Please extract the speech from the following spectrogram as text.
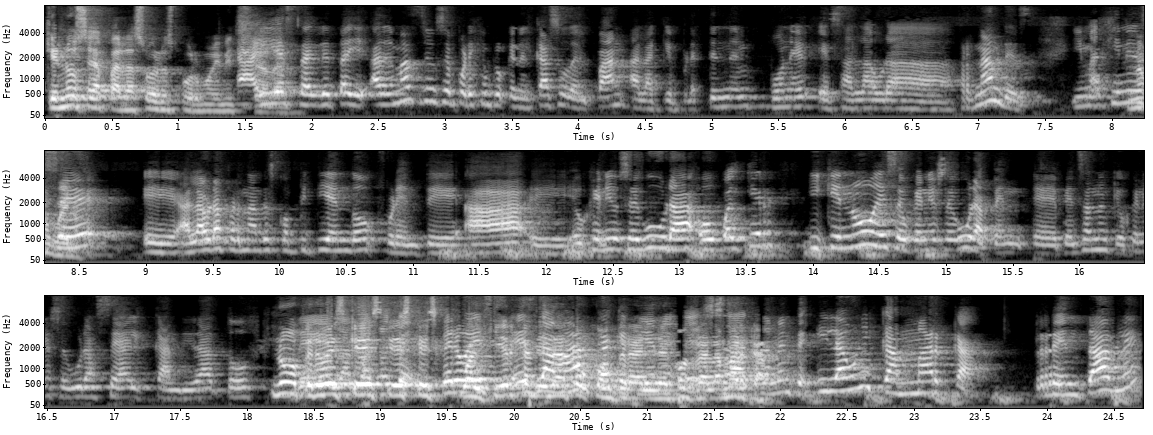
que no sea Palazuelos por Movimiento Ahí Ciudadano. está el detalle. Además, yo sé, por ejemplo, que en el caso del PAN, a la que pretenden poner es a Laura Fernández. Imagínense No, bueno. eh, a Laura Fernández compitiendo frente a eh, Eugenio Segura o cualquier, y que no es Eugenio Segura, pen- eh, pensando en que Eugenio Segura sea el candidato. No, pero es que es, que es, 4T. que es cualquier es la candidato que contra, el- tiene- contra la marca. Exactamente. Y la única marca rentable,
